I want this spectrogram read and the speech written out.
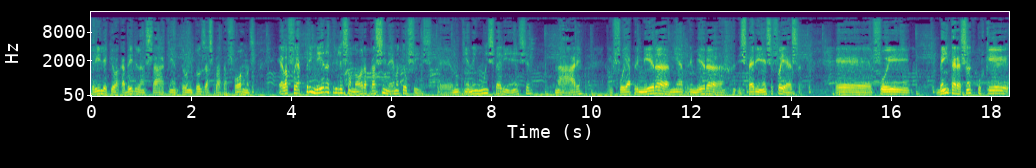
trilha que eu acabei de lançar, que entrou em todas as plataformas, ela foi a primeira trilha sonora para cinema que eu fiz. É, eu não tinha nenhuma experiência na área e foi a primeira, minha primeira experiência foi essa. É, foi bem interessante porque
